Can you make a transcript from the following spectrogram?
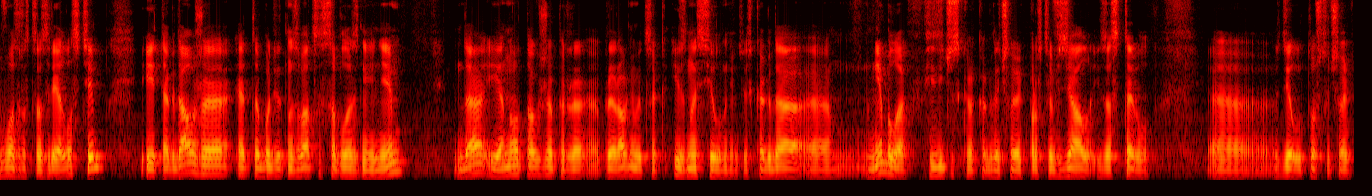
возраста зрелости, и тогда уже это будет называться соблазнением, да, и оно также приравнивается к изнасилованию. То есть, когда э, не было физического, когда человек просто взял и заставил э, сделать то, что человек,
